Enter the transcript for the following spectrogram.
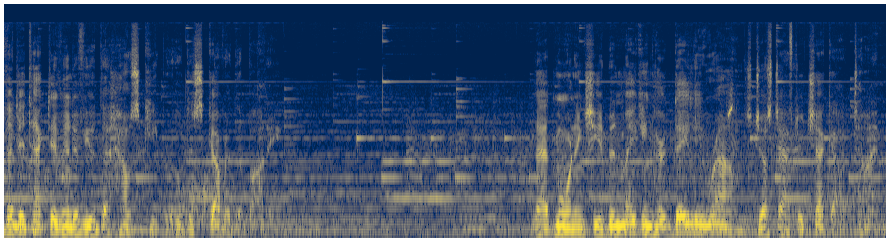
The detective interviewed the housekeeper who discovered the body. That morning, she had been making her daily rounds just after checkout time.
